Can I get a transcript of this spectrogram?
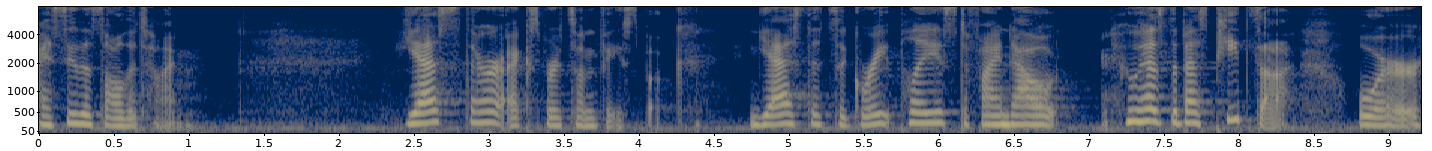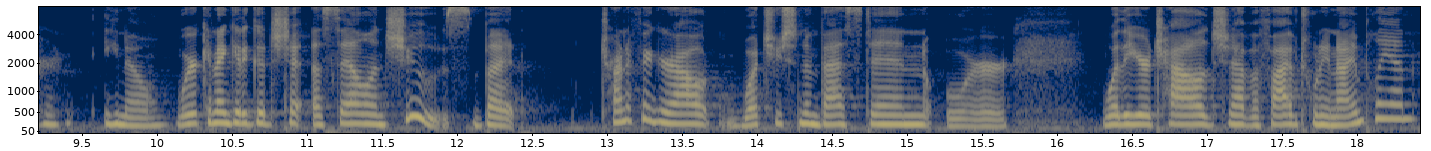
I see this all the time. Yes, there are experts on Facebook. Yes, it's a great place to find out who has the best pizza or, you know, where can I get a good sh- a sale on shoes. But trying to figure out what you should invest in or whether your child should have a 529 plan,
